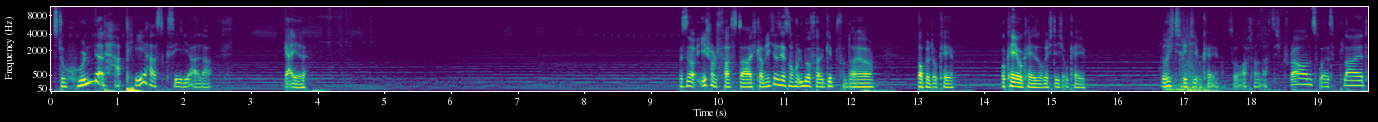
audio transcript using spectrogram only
Dass du 100 HP hast, Xeli, Alter. Geil. Wir sind auch eh schon fast da. Ich glaube nicht, dass es jetzt noch einen Überfall gibt, von daher doppelt okay. Okay, okay, so richtig okay. So richtig, richtig okay. So, 880 Crowns, well supplied.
